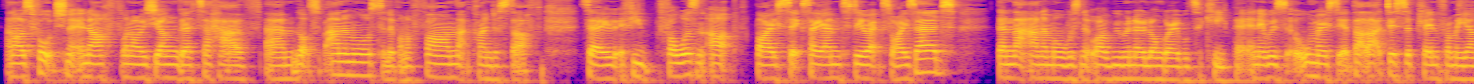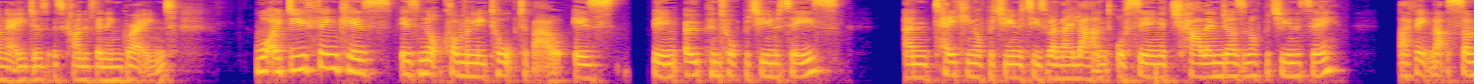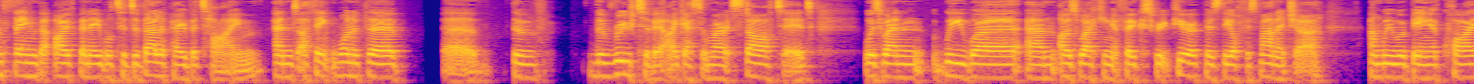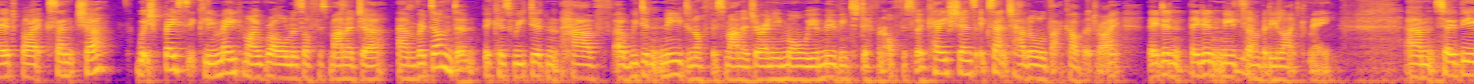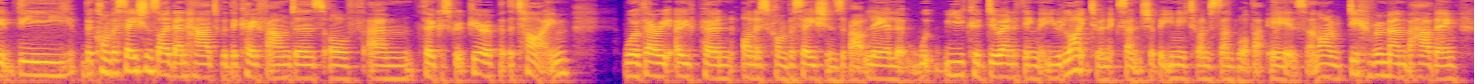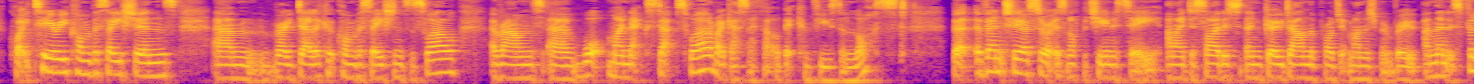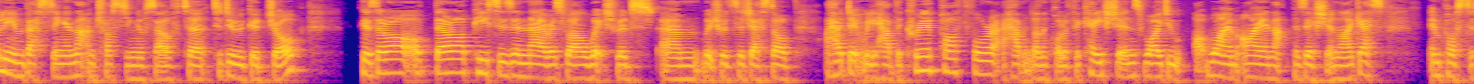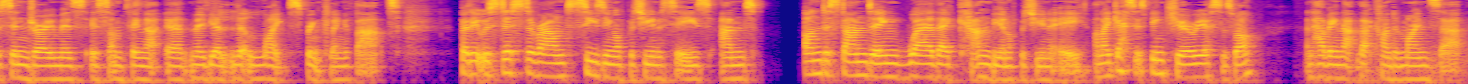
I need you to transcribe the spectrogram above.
And I was fortunate enough when I was younger to have um, lots of animals, to live on a farm, that kind of stuff. So if you if I wasn't up by six a.m. to do X, Y, Z, then that animal was no, well, we were no longer able to keep it, and it was almost that that discipline from a young age has, has kind of been ingrained. What I do think is is not commonly talked about is being open to opportunities and taking opportunities when they land or seeing a challenge as an opportunity. I think that's something that I've been able to develop over time, and I think one of the uh, the the root of it, I guess, and where it started was when we were um, I was working at Focus Group Europe as the office manager, and we were being acquired by Accenture which basically made my role as office manager um, redundant because we didn't have uh, we didn't need an office manager anymore. We were moving to different office locations. Accenture had all of that covered right? They didn't they didn't need yeah. somebody like me. Um, so the the the conversations I then had with the co-founders of um, Focus Group Europe at the time were very open, honest conversations about Leah. Look, you could do anything that you'd like to in Accenture, but you need to understand what that is. And I do remember having quite teary conversations, um, very delicate conversations as well around uh, what my next steps were. I guess I felt a bit confused and lost. But eventually I saw it as an opportunity and I decided to then go down the project management route. And then it's fully investing in that and trusting yourself to, to do a good job because there are there are pieces in there as well which would um, which would suggest oh I don't really have the career path for it. I haven't done the qualifications. Why do why am I in that position? And I guess imposter syndrome is is something that uh, maybe a little light sprinkling of that. But it was just around seizing opportunities and understanding where there can be an opportunity. And I guess it's being curious as well and having that that kind of mindset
